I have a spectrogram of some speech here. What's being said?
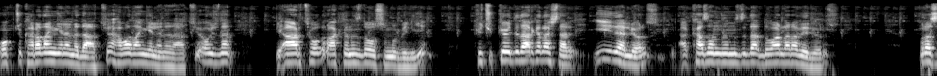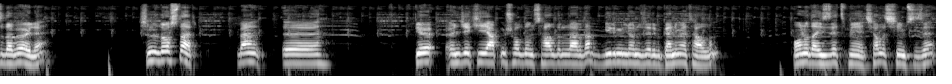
okçu karadan gelene de atıyor, havadan gelene de atıyor. O yüzden bir artı olur. Aklınızda olsun bu bilgi. Küçük köyde de arkadaşlar iyi ilerliyoruz. Kazandığımızı da duvarlara veriyoruz. Burası da böyle. Şimdi dostlar ben e, bir önceki yapmış olduğum saldırılarda 1 milyon üzeri bir ganimet aldım. Onu da izletmeye çalışayım size.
